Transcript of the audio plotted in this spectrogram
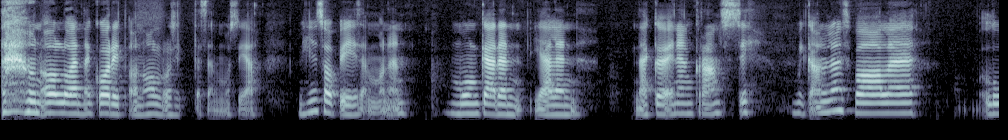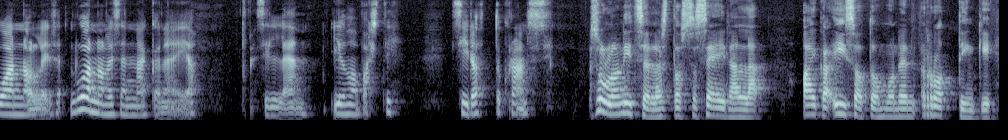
on ollut, että ne kodit on ollut sitten semmosia, mihin sopii semmoinen mun kädenjäljen näköinen kranssi, mikä on yleensä vaalea, luonnollisen, luonnollisen näköinen ja silleen ilmavasti sidottu kranssi. Sulla on itselläsi tuossa seinällä aika iso tuommoinen rottinki,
